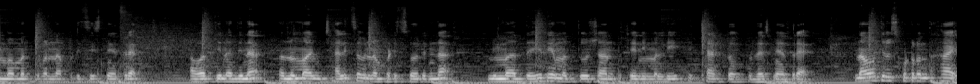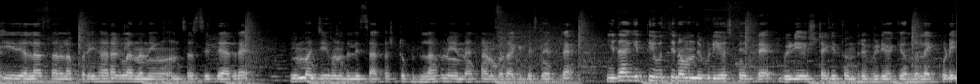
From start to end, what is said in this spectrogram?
ಎಂಬ ಮಂತ್ರವನ್ನು ಪಠಿಸಿ ಸ್ನೇಹಿತರೆ. ಅವತ್ತಿನ ದಿನ ಹನುಮಾನ್ ಚಾಲಿಸವನ್ನು ಪಠಿಸೋದ್ರಿಂದ ನಿಮ್ಮ ಧೈರ್ಯ ಮತ್ತು ಶಾಂತತೆ ನಿಮ್ಮಲ್ಲಿ ಹೆಚ್ಚಾಗ್ತಾ ಹೋಗ್ತದೆ ಸ್ನೇಹಿತರೆ. ನಾವು ತಿಳಿಸ್ಕೊಟ್ಟಿರುವಂತಹ ಈ ಎಲ್ಲ ಸರಳ ಪರಿಹಾರಗಳನ್ನು ನೀವು ಅನುಸರಿಸಿದ್ದೇ ಆದರೆ ನಿಮ್ಮ ಜೀವನದಲ್ಲಿ ಸಾಕಷ್ಟು ಬದಲಾವಣೆಯನ್ನು ಕಾಣಬಹುದಾಗಿದೆ ಸ್ನೇಹಿತರೆ. ಇದಾಗಿತ್ತು ಇವತ್ತಿನ ಒಂದು ವಿಡಿಯೋ ಸ್ನೇಹಿತರೆ. ವಿಡಿಯೋ ಇಷ್ಟ ಆಗಿತ್ತು ಅಂದರೆ ವಿಡಿಯೋಗೆ ಒಂದು ಲೈಕ್ ಕೊಡಿ.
